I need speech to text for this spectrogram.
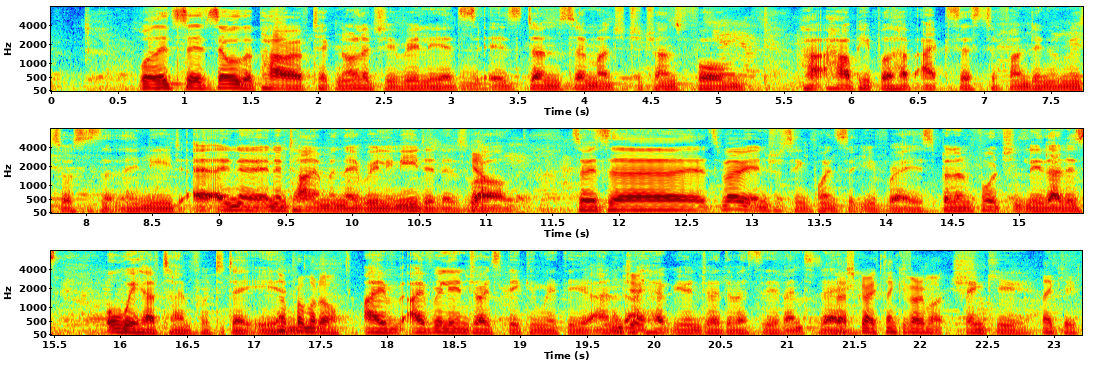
Well, it's, it's all the power of technology, really. It's, it's done so much to transform how, how people have access to funding and resources that they need in a, in a time when they really need it as well. Yeah. So it's, uh, it's very interesting points that you've raised, but unfortunately that is all we have time for today, Ian. No problem at all. I've, I've really enjoyed speaking with you and I hope you enjoyed the rest of the event today. That's great, thank you very much. Thank you. Thank you.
